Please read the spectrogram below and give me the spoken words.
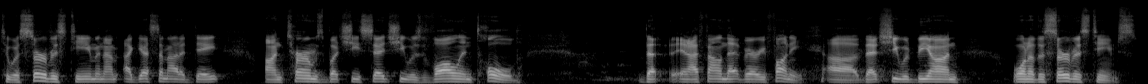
to a service team. And I'm, i guess I'm out of date on terms, but she said she was voluntold that, and I found that very funny, uh, that she would be on one of the service teams.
